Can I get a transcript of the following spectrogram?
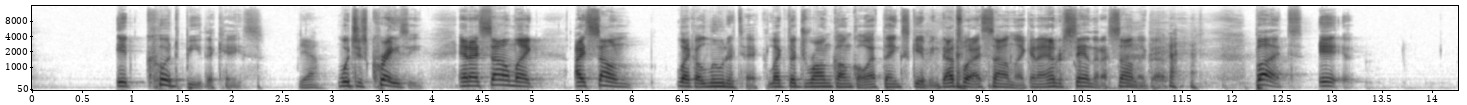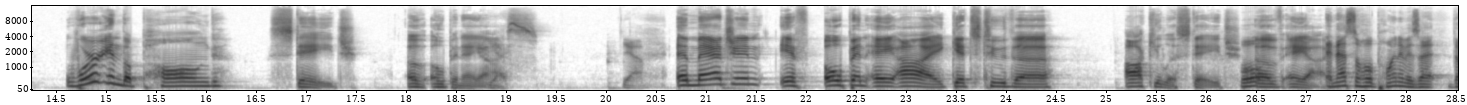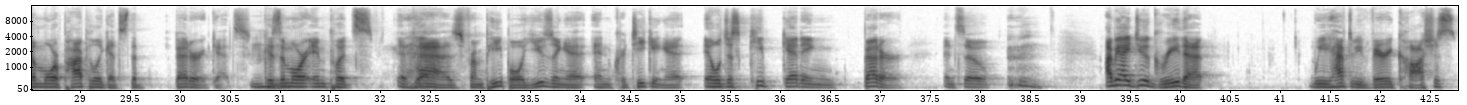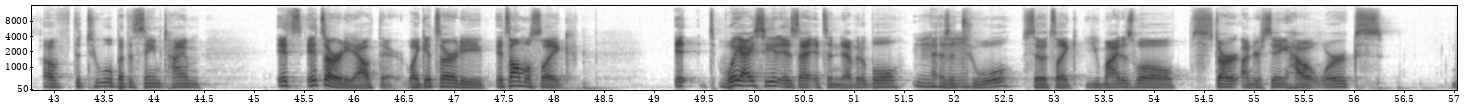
it could be the case, Yeah. which is crazy. And I sound like I sound like a lunatic, like the drunk uncle at Thanksgiving. That's what I sound like, and I understand that I sound like that. But it we're in the Pong stage of OpenAI. Yes. Yeah. Imagine if OpenAI gets to the Oculus stage Well, of AI. And that's the whole point of it is that the more popular it gets, the better it gets. Because the mm-hmm. more inputs it has from people using it and critiquing it, it will just keep getting better. And so, I mean, I do agree that we have to be very cautious of the tool, but at the same time, it's it's already out there. Like it's already it's almost like it way I see it is that it's inevitable as a tool. So it's like you might as well start understanding how it works.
